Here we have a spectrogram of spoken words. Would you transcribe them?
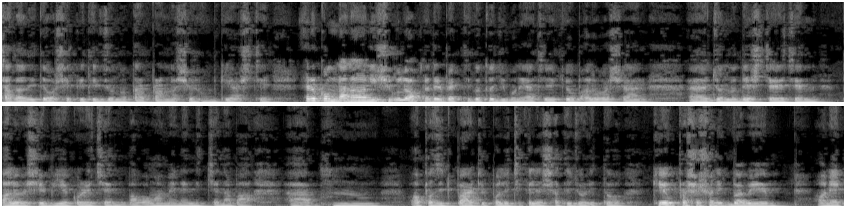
চাঁদা দিতে অস্বীকৃতির জন্য তার প্রাণনাশের হুমকি আসছে। এরকম নানান ইস্যুগুলো আপনাদের ব্যক্তিগত জীবনে আছে। কেউ ভালোবাসার জন্য দেশ ছেড়েছেন, ভালোবেসে বিয়ে করেছেন বাবা মা মেনে নিচ্ছে না বা অপোজিট পার্টি পলিটিক্যালের সাথে জড়িত। কেউ প্রশাসনিকভাবে অনেক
